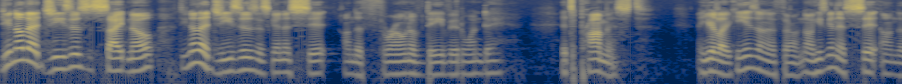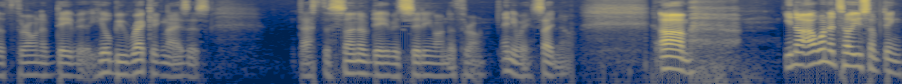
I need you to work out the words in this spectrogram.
Do you know that Jesus, side note, do you know that Jesus is going to sit on the throne of David one day? It's promised. And you're like, he is on the throne. No, he's going to sit on the throne of David. He'll be recognized as that's the son of David sitting on the throne. Anyway, side note. Um, you know, I want to tell you something.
